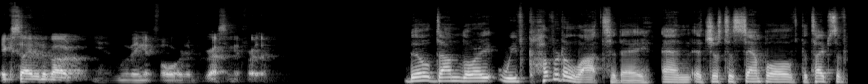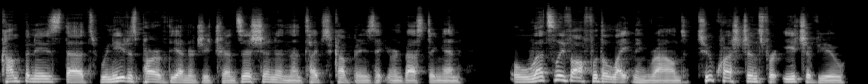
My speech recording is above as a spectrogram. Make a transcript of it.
excited about you know, moving it forward and progressing it further. Bill, Don, Lori, we've covered a lot today, and it's just a sample of the types of companies that we need as part of the energy transition and the types of companies that you're investing in. Let's leave off with a lightning round. Two questions for each of you.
